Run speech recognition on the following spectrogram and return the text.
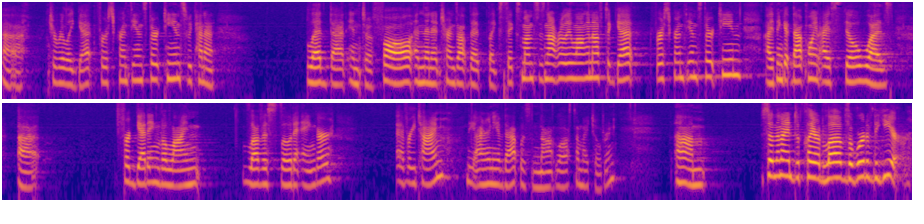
uh, to really get 1 Corinthians 13, so we kind of bled that into fall. And then it turns out that like six months is not really long enough to get 1 Corinthians 13. I think at that point I still was uh, forgetting the line, love is slow to anger, every time. The irony of that was not lost on my children. Um, so then I declared love the word of the year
